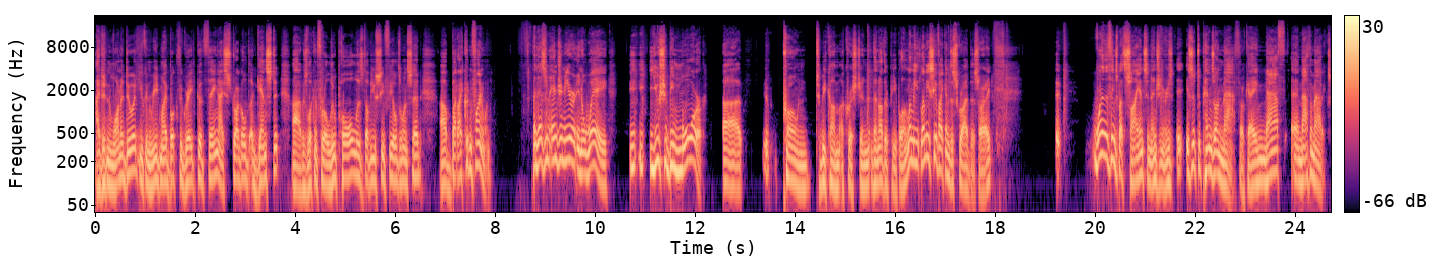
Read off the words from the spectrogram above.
I didn't want to do it. You can read my book, The Great Good Thing. I struggled against it. Uh, I was looking for a loophole, as W.C. Fields once said, uh, but I couldn't find one. And as an engineer, in a way, y- you should be more uh, prone to become a Christian than other people. And let me let me see if I can describe this. All right. One of the things about science and engineering is, is it depends on math. Okay, math, uh, mathematics.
